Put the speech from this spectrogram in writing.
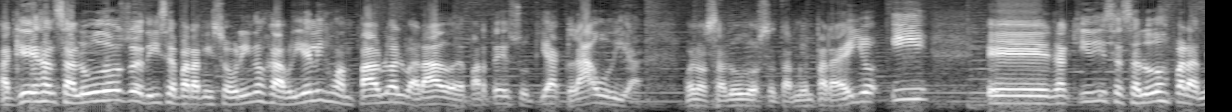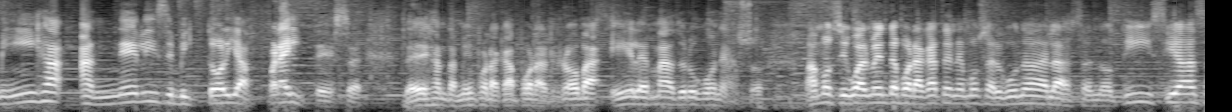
Aquí dejan saludos, eh, dice, para mis sobrinos Gabriel y Juan Pablo Alvarado, de parte de su tía Claudia. Bueno, saludos eh, también para ellos. Y eh, aquí dice, saludos para mi hija Anelis Victoria Freites. Le dejan también por acá por arroba el madrugonazo. Vamos igualmente por acá, tenemos algunas de las noticias,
